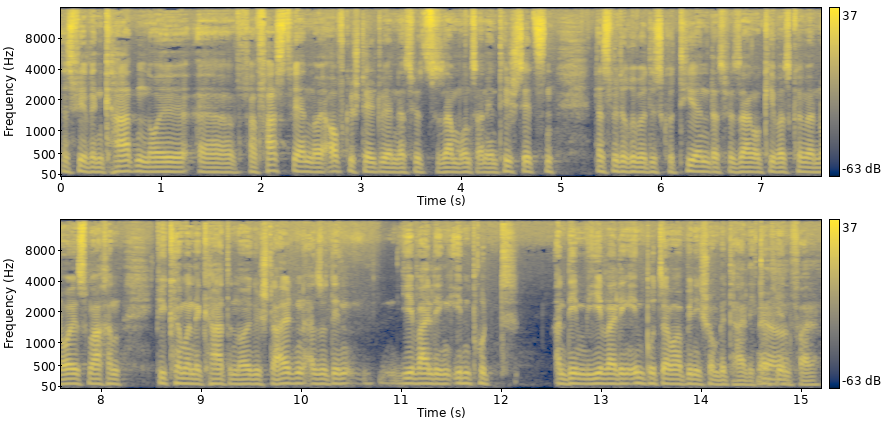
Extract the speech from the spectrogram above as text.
Dass wir, wenn Karten neu äh, verfasst werden, neu aufgestellt werden, dass wir zusammen uns an den Tisch setzen, dass wir darüber diskutieren, dass wir sagen, okay, was können wir Neues machen, wie können wir eine Karte neu gestalten. Also den jeweiligen Input, an dem jeweiligen Input, sagen wir, bin ich schon beteiligt, ja. auf jeden Fall.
